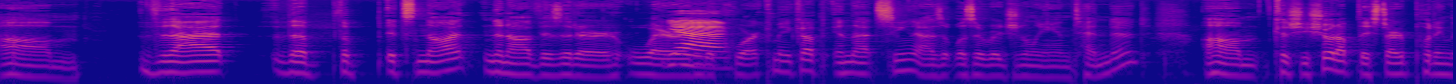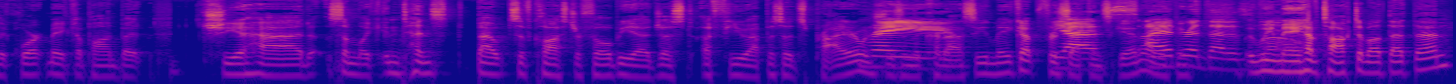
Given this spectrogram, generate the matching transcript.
um that the the it's not Nana Visitor wearing Yeah. the Quark makeup in that scene as it was originally intended. Um, because she showed up, they started putting the Quark makeup on, but she had some like intense bouts of claustrophobia just a few episodes prior when she was in the Right. Cardassian makeup for yes, Second Skin. I had think read that as well. we may have talked about that then.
